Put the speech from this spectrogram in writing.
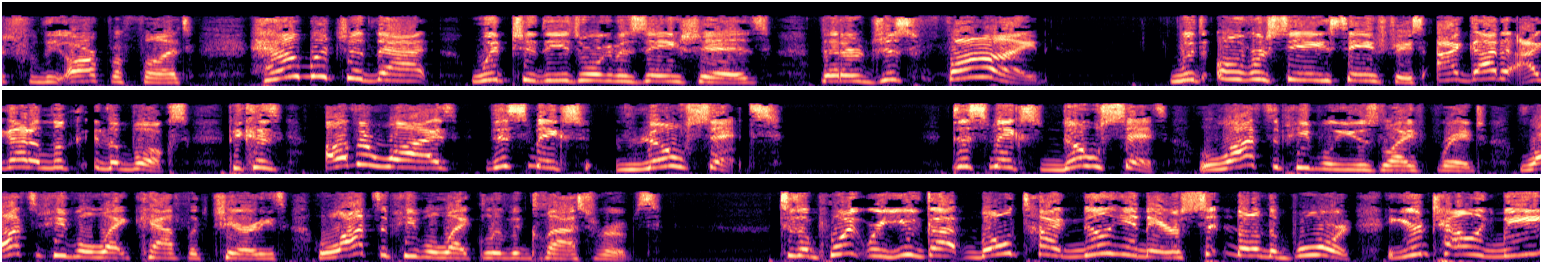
from the ARPA funds, how much of that went to these organizations that are just fine with overseeing Safe Streets. I got I got to look in the books because otherwise this makes no sense. This makes no sense. Lots of people use LifeBridge. Lots of people like Catholic Charities. Lots of people like living classrooms to the point where you've got multimillionaires sitting on the board, and you're telling me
